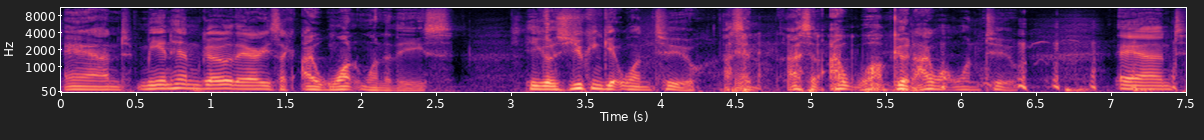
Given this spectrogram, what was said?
And me and him go there. He's like, I want one of these. He goes, you can get one too. I said, I said, I well, good. I want one too. and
